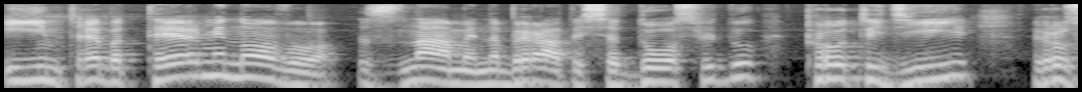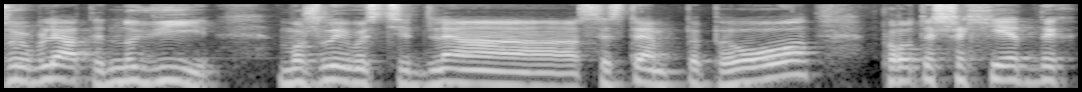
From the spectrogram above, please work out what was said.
і їм треба терміново з нами набиратися досвіду, протидії, розробляти нові можливості для систем ППО протишахедних,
